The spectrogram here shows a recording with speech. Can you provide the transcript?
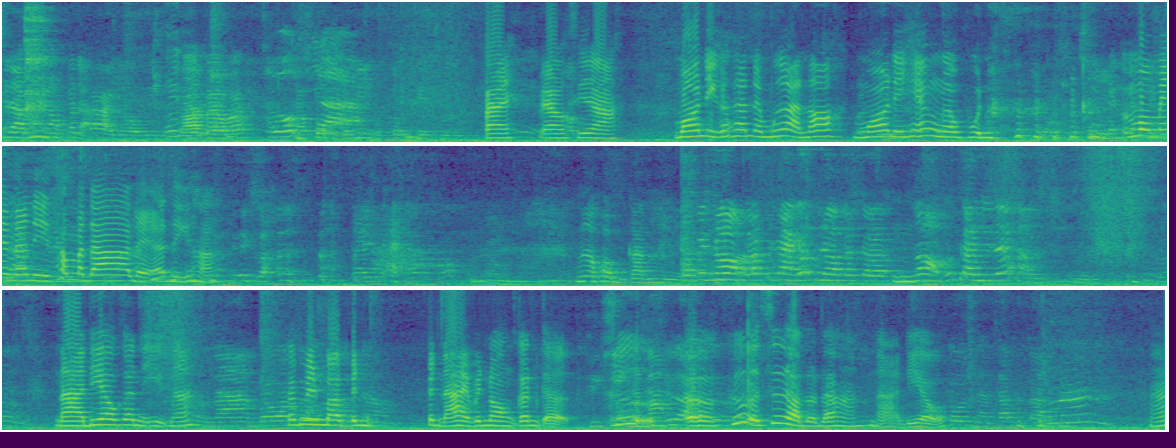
สิดาให้น้องก็ได้มาแปลว่ามาต้มก็มีต้มเทศนะไปไปเอาสิล่ะหมอนี่ก็ท่านในเมื่อเนาะหมอนี่แห้งเงือพุ่นโมเมนต์อันนี้ธรรมดาแหละอันนี้ค่ะเมื่อผมกันเลยเป็นนอกแล้วเป็นไงก็เป็นนอกกันจะนอกก็กันอยู่แล้วค่ะหนาเดียวกันอีกนะน้ำถ้าเป็นมาเป็นเป็นอายเป็นน้องกันก็คือเออคือเสื้อแล้วนะหนาเดียวฮะ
